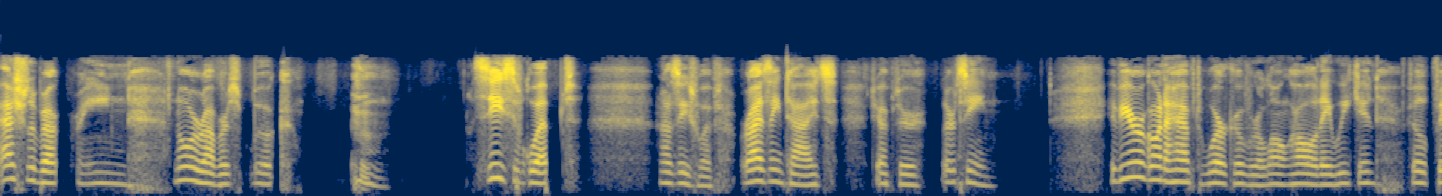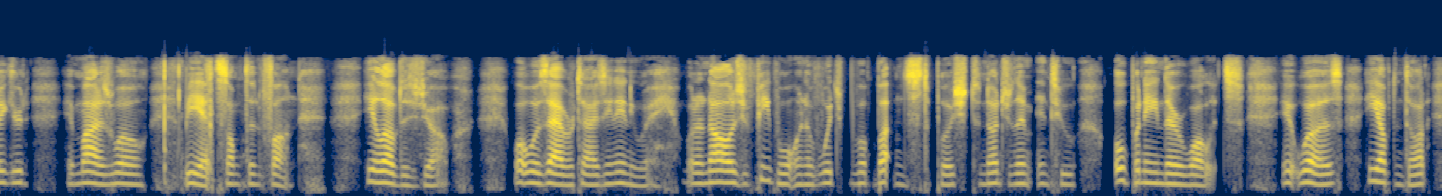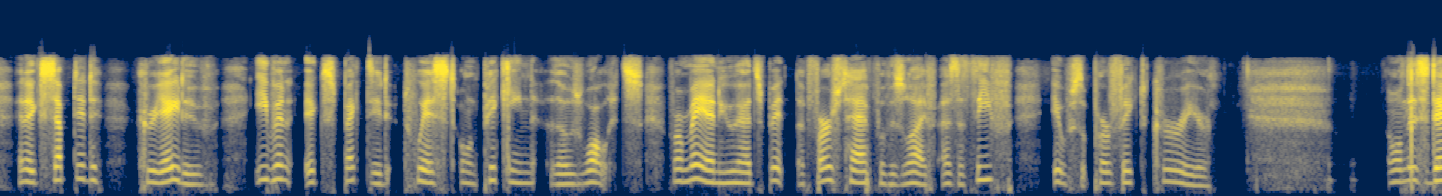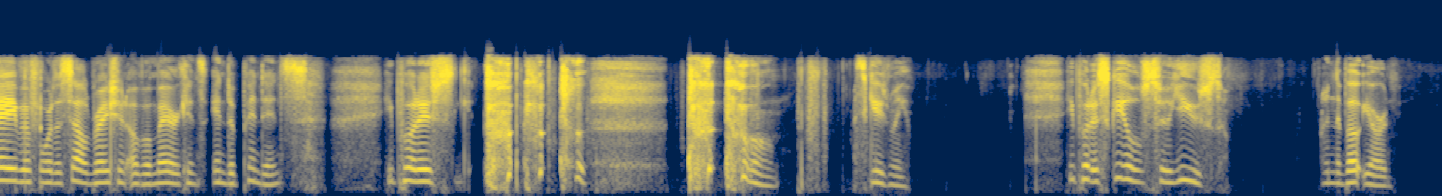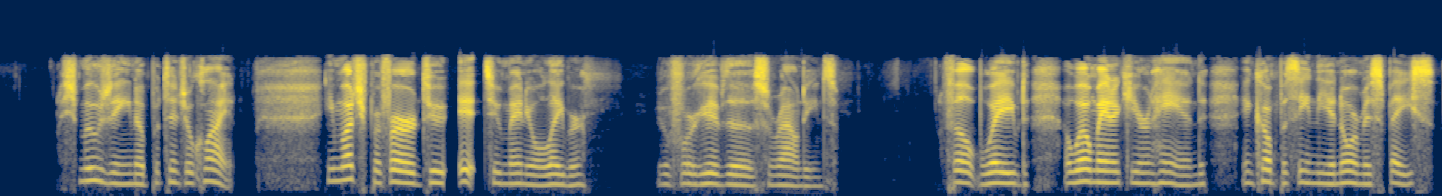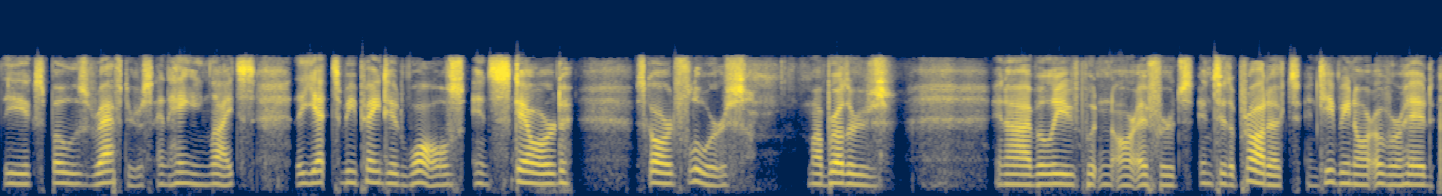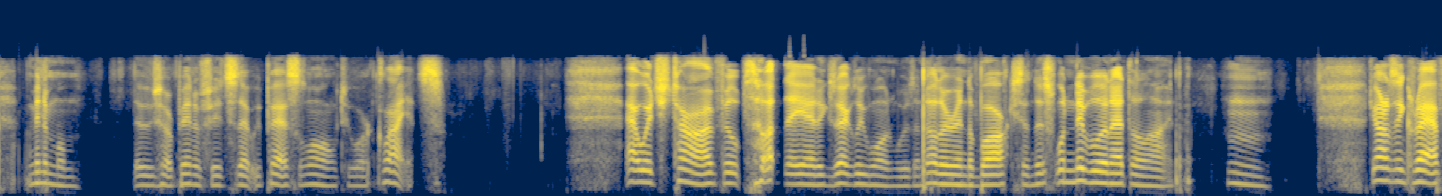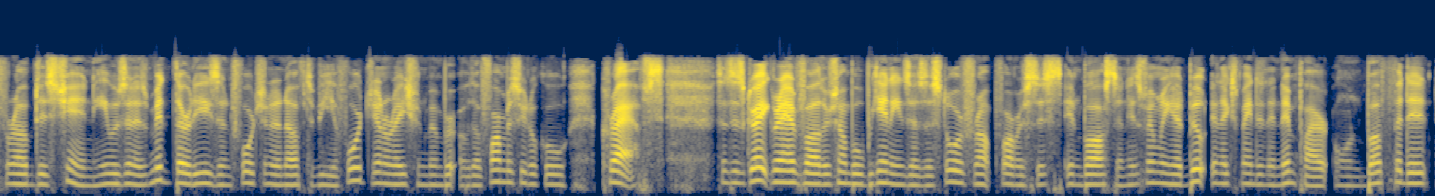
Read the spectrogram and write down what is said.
Ashley Brock Green, Nora Roberts book. Sea Swept, not Sea Swept, Rising Tides, Chapter 13. If you were going to have to work over a long holiday weekend, Philip figured, it might as well be at something fun. He loved his job. What was advertising, anyway, but a knowledge of people and of which buttons to push to nudge them into opening their wallets? It was, he often thought, an accepted, creative, even expected twist on picking those wallets. For a man who had spent the first half of his life as a thief, it was the perfect career. On this day before the celebration of Americans' independence, he put his excuse me. He put his skills to use in the boatyard, schmoozing a potential client. He much preferred to it to manual labor. You'll forgive the surroundings. Philip waved a well manicured hand, encompassing the enormous space, the exposed rafters and hanging lights, the yet to be painted walls and scarred, scarred floors. My brothers and I believe putting our efforts into the product and keeping our overhead minimum. Those are benefits that we pass along to our clients. At which time Philip thought they had exactly one, with another in the box and this one nibbling at the line. Hmm. Jonathan Kraft rubbed his chin. He was in his mid thirties and fortunate enough to be a fourth generation member of the pharmaceutical Krafts. Since his great grandfather's humble beginnings as a storefront pharmacist in Boston, his family had built and expanded an empire on buffeted,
